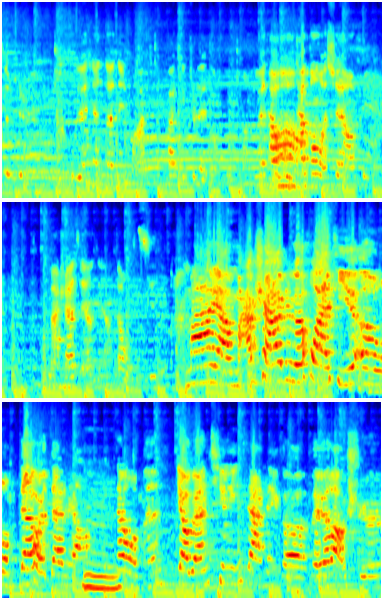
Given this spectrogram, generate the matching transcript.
就是五月天的那种 after party 之类的活动，因为她哦她跟我炫耀说玛莎怎样怎样，但我不记得了。妈呀，玛莎这个话题，嗯，我们待会儿再聊。嗯那我们要不然听一下那个伟伟老师，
